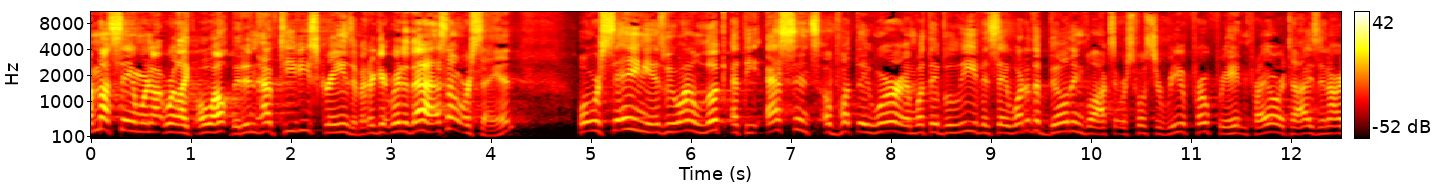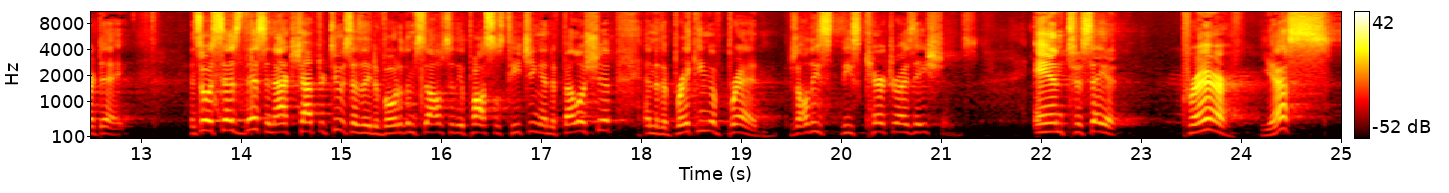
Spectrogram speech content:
I'm not saying we're not, we're like, oh, well, they didn't have TV screens, I better get rid of that. That's not what we're saying. What we're saying is we want to look at the essence of what they were and what they believe and say, what are the building blocks that we're supposed to reappropriate and prioritize in our day? And so it says this in Acts chapter 2. It says they devoted themselves to the apostles' teaching and to fellowship and to the breaking of bread. There's all these, these characterizations. And to say it, prayer, yes.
